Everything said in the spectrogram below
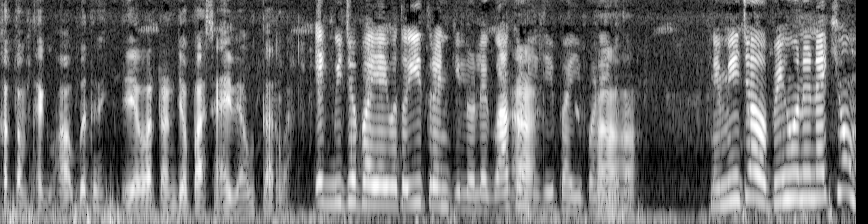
ખતમ થઈ ગયું. હા બધું એ વટણ જો પાસે આવ્યા ઉતારવા. એક બીજો ભાઈ આવ્યો તો ઈ ત્રણ કિલો લેગો. જે ભાઈ પણ. ને મી જો ભેહુને નાખ્યું.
